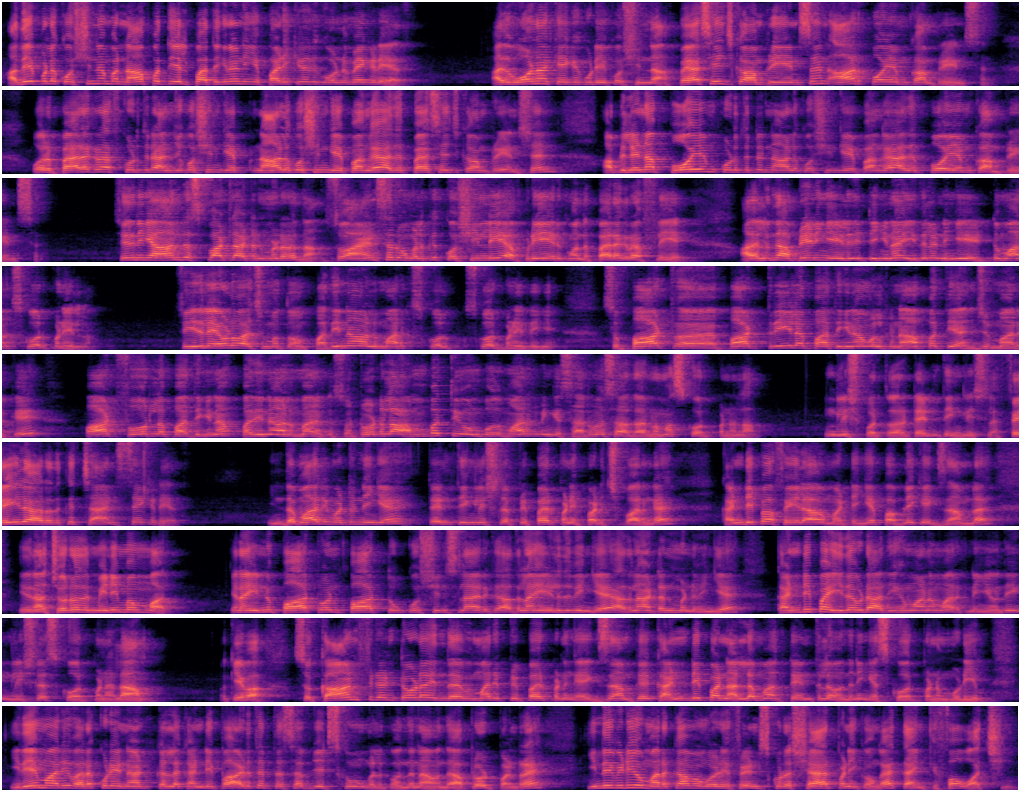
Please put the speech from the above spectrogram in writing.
அதே போல் கொஷின் நம்பர் நாற்பத்தி ஏழு பார்த்தீங்கன்னா நீங்கள் படிக்கிறதுக்கு ஒன்றுமே கிடையாது. அது ஓனாக கேட்கக்கூடிய கொஷின் தான். Passage comprehension or poem comprehension ஒரு பேராகிராஃப் கொடுத்துட்டு அஞ்சு கொஷின் கேப் நாலு கொஷின் கேட்பாங்க அது பேசேஜ் காம்ப்ரிஹென்ஷன் அப்படி இல்லைன்னா போயம் கொடுத்துட்டு நாலு கொஷின் கேட்பாங்க அது போயம் காம்ப்ரிஹென்ஷன் ஸோ இது நீங்கள் ஆன் த ஸ்பாட்டில் அட்டன் பண்ணுறது தான் ஸோ ஆன்சர் உங்களுக்கு கொஷின்லேயே அப்படியே இருக்கும் அந்த பேராகிராஃப்லேயே அதுலேருந்து அப்படியே நீங்கள் எழுதிட்டீங்கன்னா இதில் நீங்கள் எட்டு மார்க் ஸ்கோர் பண்ணிடலாம். ஸோ இதில் எவ்வளோ ஆச்சு மொத்தம்? பதினாலு மார்க் ஸ்கோர் ஸ்கோர் பண்ணிடுறீங்க ஸோ பார்ட் பார்ட் த்ரீயில் பார்த்தீங்கன்னா உங்களுக்கு நாற்பத்தி அஞ்சு மார்க்கு பார்ட் ஃபோரில் பார்த்தீங்கன்னா பதினாலு மார்க் ஸோ டோட்டலாக ஐம்பத்தி ஒம்பது மார்க் நீங்கள் சர்வசாதாரணமாக ஸ்கோர் பண்ணலாம். இங்கிலீஷ் பொறுத்தவரை டென்த் இங்கிலீஷில். ஃபெயில் ஆகிறதுக்கு சான்ஸே கிடையாது. இந்த மாதிரி மட்டும் நீங்கள் டென்த் இங்கிலீஷில் ப்ரிப்பேர் பண்ணி படித்து பாருங்கள் கண்டிப்பாக ஃபெயில் ஆக மாட்டீங்க. பப்ளிக் எக்ஸாமில் இது நான் சொல்கிறது மினிமம் மார்க் ஏன்னா இன்னும் பார்ட் ஒன் பார்ட் டூ கொஷின்ஸ்லாம் இருக்குது அதெல்லாம் எழுதுவீங்க அதெல்லாம் அட்டன் பண்ணுவீங்க. கண்டிப்பாக இதை விட அதிகமான மார்க் நீங்கள் வந்து இங்கிலீஷில் ஸ்கோர் பண்ணலாம். ஓகேவா ஸோ கான்ஃபிடென்ட்டோட இந்த மாதிரி ப்ரிப்பேர் பண்ணுங்கள் எக்ஸாமுக்கு கண்டிப்பாக நல்ல மார்க் டென்த்தில் வந்து நீங்கள் ஸ்கோர் பண்ண முடியும். இதே மாதிரி வரக்கூடிய நாட்களில் கண்டிப்பாக அடுத்தடுத்த சப்ஜெக்ட்ஸ்க்கும் உங்களுக்கு வந்து நான் வந்து அப்லோட் பண்ணுறேன் இந்த வீடியோ மறக்காமல் உங்களுடைய ஃப்ரெண்ட்ஸ் கூட ஷேர் பண்ணிக்கோங்க. தேங்க்யூ ஃபார் வாட்சிங்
